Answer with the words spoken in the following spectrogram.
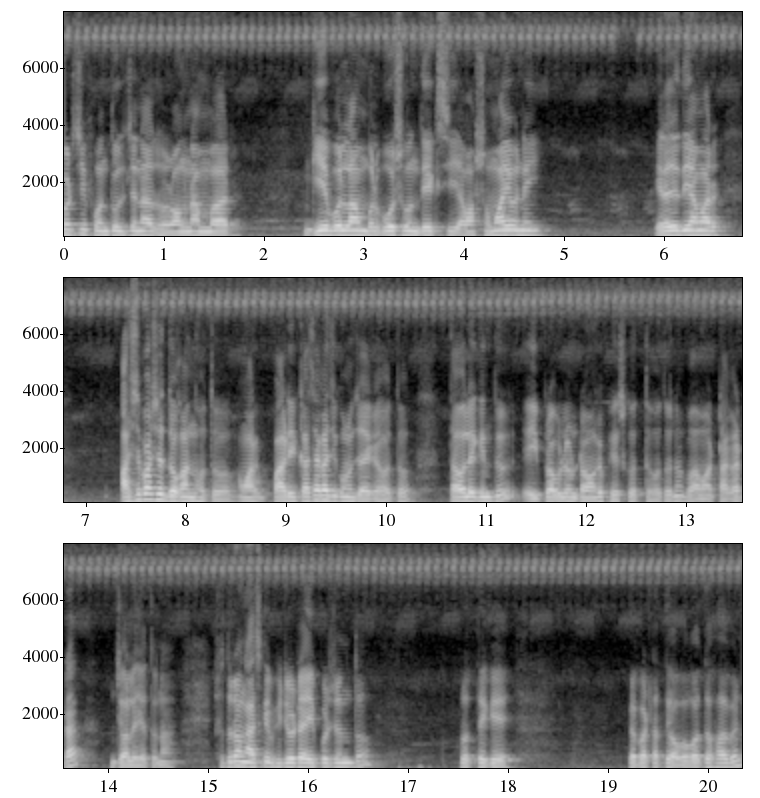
করছি ফোন তুলছে না রং নাম্বার গিয়ে বললাম, বল, বসুন, দেখছি, আমার সময়ও নেই। এরা যদি আমার আশেপাশের দোকান হতো, আমার বাড়ির কাছাকাছি কোনো জায়গা হতো, তাহলে কিন্তু এই প্রবলেমটা আমাকে ফেস করতে হতো না বা আমার টাকাটা জলে যেত না। সুতরাং আজকে ভিডিওটা এই পর্যন্ত। প্রত্যেকে ব্যাপারটাতে অবগত হবেন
